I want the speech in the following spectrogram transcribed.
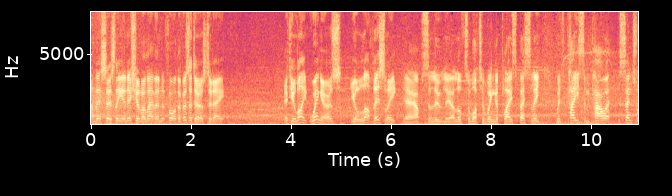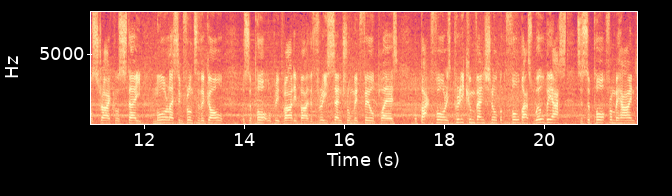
And this is the initial 11 for the visitors today. If you like wingers, you'll love this league. Yeah, absolutely. I love to watch a winger play, especially with pace and power. The central striker will stay more or less in front of the goal. The support will be provided by the three central midfield players. The back four is pretty conventional, but the fullbacks will be asked to support from behind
